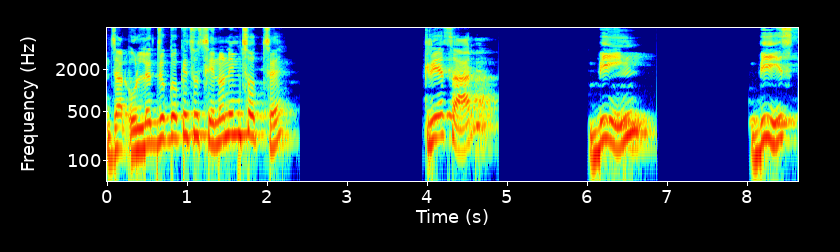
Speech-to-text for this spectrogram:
যার উল্লেখযোগ্য কিছু সিনোনিমস হচ্ছে creature being beast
